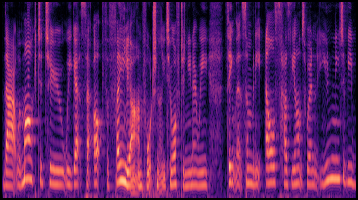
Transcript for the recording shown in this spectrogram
that we're marketed to, we get set up for failure, unfortunately, too often. You know, we think that somebody else has the answer when you need to be,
